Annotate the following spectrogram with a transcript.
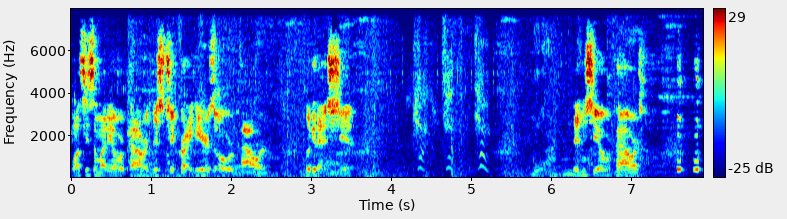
Want to see somebody overpowered? This chick right here is overpowered. Look at that shit. Isn't she overpowered?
